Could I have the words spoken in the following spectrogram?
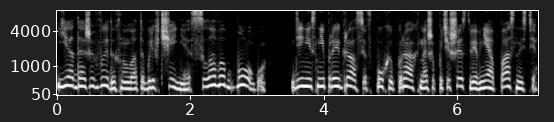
Я даже выдохнула от облегчения. Слава богу! Денис не проигрался в пух и прах, наше путешествие вне опасности,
